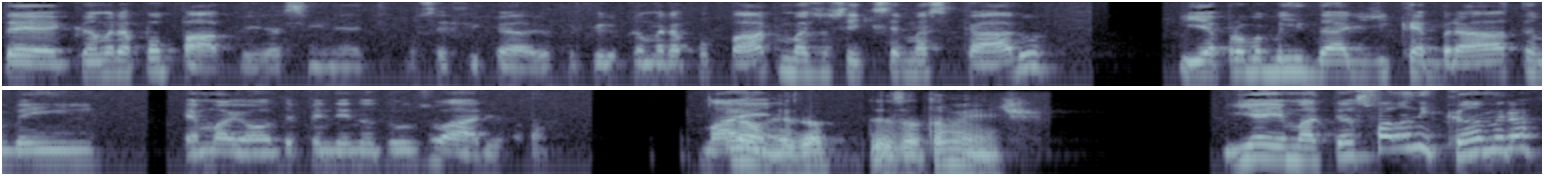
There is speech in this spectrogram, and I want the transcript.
é, câmera pop-up, assim, né? Tipo, você fica. Eu prefiro câmera pop-up, mas eu sei que isso é mais caro e a probabilidade de quebrar também é maior dependendo do usuário. Mas... Não, exa exatamente. E aí, Matheus, falando em câmera,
